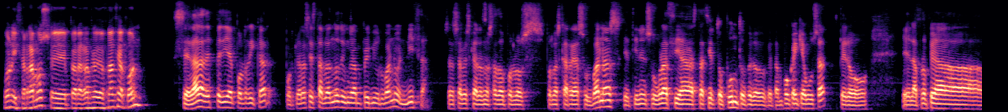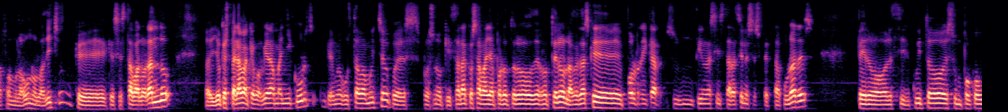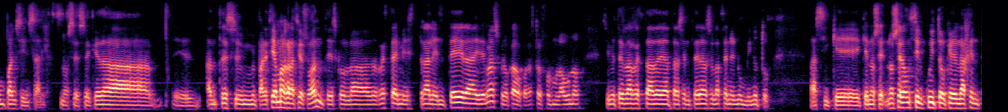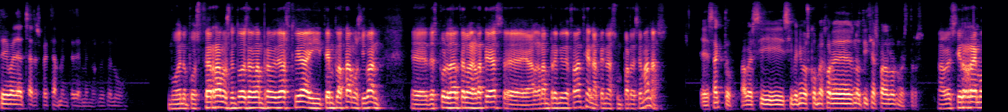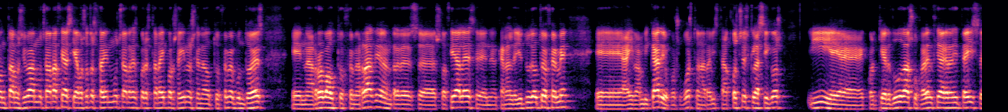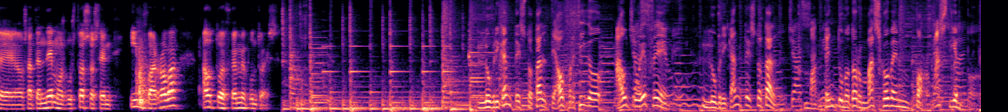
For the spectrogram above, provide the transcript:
Bueno, y cerramos para el Gran Premio de Francia con... Se da la despedida de Paul Ricard porque ahora se está hablando de un Gran Premio urbano en Niza. O sea, sabes que ahora nos ha dado por, los, por las carreras urbanas, que tienen su gracia hasta cierto punto, pero que tampoco hay que abusar. Pero eh, la propia Fórmula 1 lo ha dicho, que, se está valorando. Eh, yo que esperaba que volviera Magny que me gustaba mucho, pues, pues no, quizá la cosa vaya por otro derrotero. La verdad es que Paul Ricard tiene unas instalaciones espectaculares, pero el circuito es un poco un pan sin sal. No sé, se queda. Eh, antes me parecía más gracioso antes, con la recta de Mistral entera y demás, pero claro, con esto es Fórmula 1, si metes la recta de atrás entera, se lo hacen en un minuto. Así que, no, sé, no será un circuito que la gente vaya a echar especialmente de menos, desde luego. Bueno, pues cerramos entonces el Gran Premio de Austria y te emplazamos, Iván, eh, después de darte las gracias eh, al Gran Premio de Francia en apenas un par de semanas. Exacto, a ver si, venimos con mejores noticias para los nuestros. A ver si remontamos, Iván, muchas gracias y a vosotros también muchas gracias por estar ahí, por seguirnos en autofm.es, en arroba autofm radio, en redes eh, sociales, en el canal de YouTube de autofm, a Iván Vicario, por supuesto, en la revista Coches Clásicos y eh, cualquier duda, sugerencia que necesitéis, eh, os atendemos gustosos en info.autofm.es. Lubricantes Total te ha ofrecido Auto FM. Lubricantes Total. Mantén tu motor más joven por más tiempo.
